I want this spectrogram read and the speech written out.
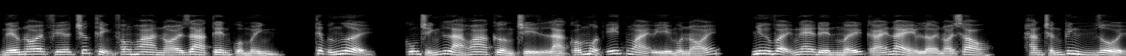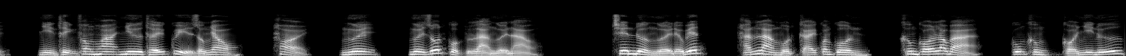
Nếu nói phía trước thịnh phong hoa nói ra tên của mình, tiếp ứng người, cũng chính là hoa cường chỉ là có một ít ngoài ý muốn nói, như vậy nghe đến mấy cái này lời nói sau, hắn chấn kinh rồi, nhìn thịnh phong hoa như thấy quỷ giống nhau, hỏi, ngươi, ngươi rốt cuộc là người nào? Trên đường người đều biết, hắn là một cái quan côn, không có lao bà, cũng không có nhi nữ.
